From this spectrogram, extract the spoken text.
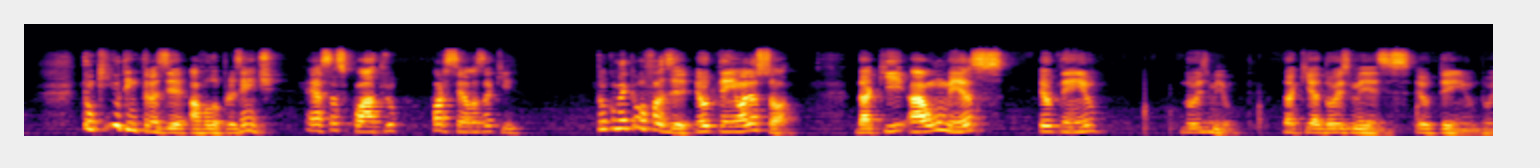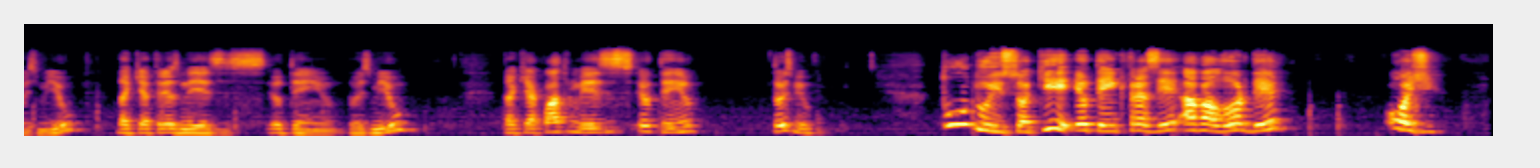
Então o que eu tenho que trazer a valor presente? Essas quatro parcelas aqui. Então, como é que eu vou fazer? Eu tenho, olha só, daqui a um mês eu tenho 2 mil. Daqui a dois meses eu tenho 2 mil. Daqui a três meses eu tenho 2 mil. Daqui a quatro meses eu tenho 2 mil. Tudo isso aqui eu tenho que trazer a valor de hoje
